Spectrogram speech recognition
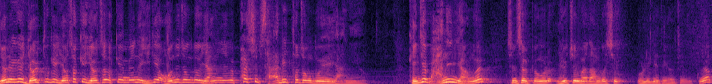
여러분 이게 12개, 6개, 6개면 이게 어느 정도 양이냐면 84리터 정도의 양이에요. 굉장히 많은 양을 진설병으로 일주일마다 한 번씩 올리게 되어져 있고요.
